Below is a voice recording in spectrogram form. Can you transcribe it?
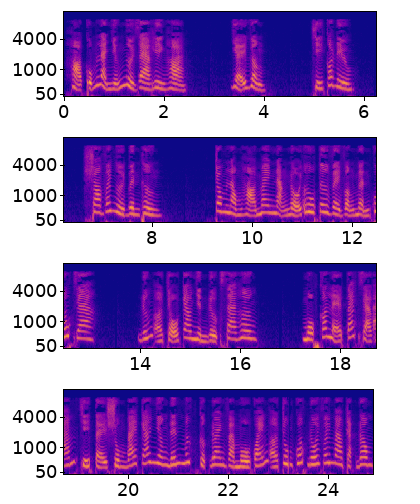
họ cũng là những người già hiền hòa, dễ gần. Chỉ có điều, so với người bình thường, trong lòng họ mang nặng nỗi ưu tư về vận mệnh quốc gia. Đứng ở chỗ cao nhìn được xa hơn. Một có lẽ tác giả ám chỉ tệ sùng bái cá nhân đến mức cực đoan và mù quáng ở Trung Quốc đối với Mao Trạch Đông.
